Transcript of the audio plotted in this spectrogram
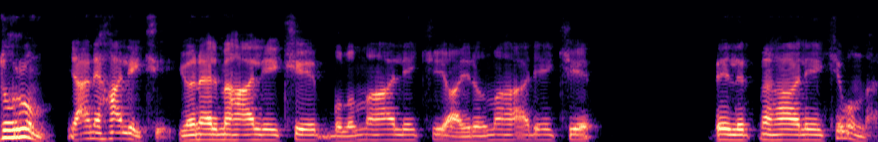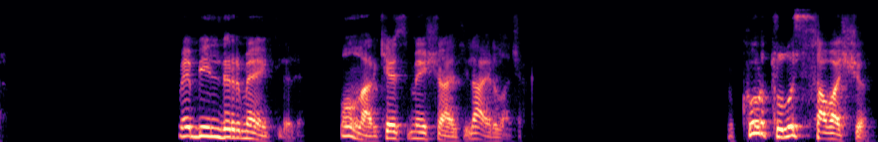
Durum yani hal eki, yönelme hali eki, bulunma hali eki, ayrılma hali eki, belirtme hali eki bunlar. Ve bildirme ekleri. Bunlar kesme işaretiyle ayrılacak. Kurtuluş Savaşı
